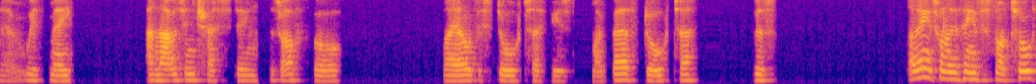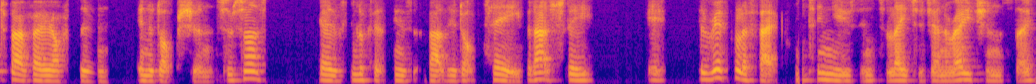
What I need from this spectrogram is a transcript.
um, with me, and that was interesting as well for my eldest daughter, who's my birth daughter, because I think it's one of the things that's not talked about very often in adoption. So sometimes you know, we can look at things about the adoptee, but actually it, the ripple effect continues into later generations. So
